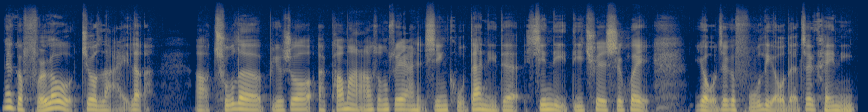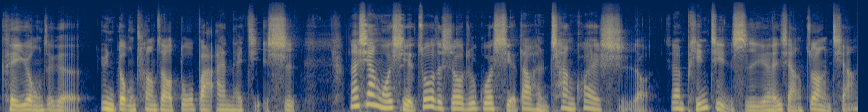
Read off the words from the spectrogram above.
那个 flow 就来了啊。除了比如说啊，跑马拉松虽然很辛苦，但你的心里的确是会有这个浮流的。这个可以，你可以用这个。运动创造多巴胺来解释。那像我写作的时候，如果写到很畅快时哦，像瓶颈时也很想撞墙，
